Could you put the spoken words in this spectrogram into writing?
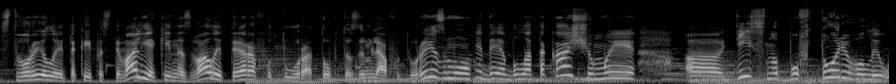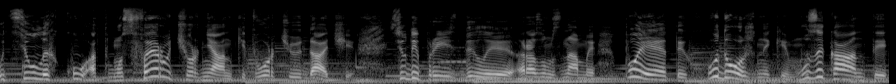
створили такий фестиваль, який назвали Тера Футура, тобто Земля футуризму. Ідея була така, що ми а, дійсно повторювали оцю легку атмосферу чорнянки, творчої дачі. Сюди приїздили разом з нами поети, художники, музиканти.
